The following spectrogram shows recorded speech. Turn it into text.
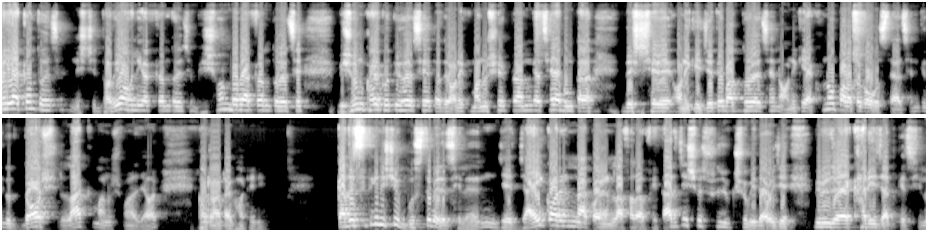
লীগ আক্রান্ত হয়েছে নিশ্চিতভাবে লীগ আক্রান্ত হয়েছে, ভীষণভাবে আক্রান্ত হয়েছে, ভীষণ ক্ষয়ক্ষতি হয়েছে, তাদের অনেক মানুষের প্রাণ গেছে এবং তারা দেশ ছেড়ে অনেকেই যেতে বাধ্য হয়েছেন অনেকে এখনও পলাতক অবস্থায় আছেন, কিন্তু দশ লাখ মানুষ মারা যাওয়ার ঘটনাটা ঘটেনি। কাদের স্মৃতিকে নিশ্চয়ই বুঝতে পেরেছিলেন যে যাই করেন না করেন লাফালাফি, তার যে সুযোগ সুবিধা, ওই যে বিভিন্ন জায়গায় খারিজ আটকে ছিল,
